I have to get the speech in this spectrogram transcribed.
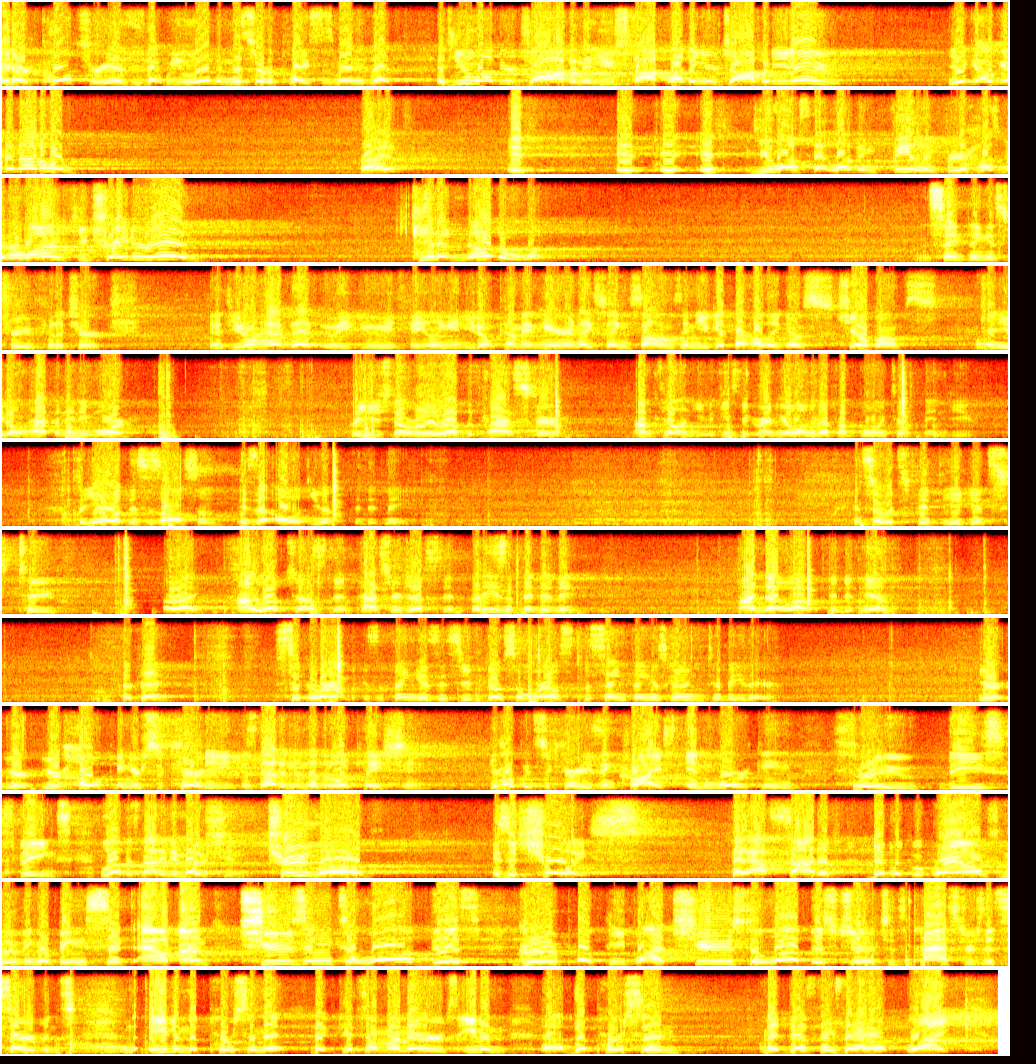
And our culture is, is that we live in this sort of place. places, man, is that if you love your job and then you stop loving your job, what do you do? You go get another one. Right? If if, if you lost that loving feeling for your husband or wife, you trade her in. Get another one. And the same thing is true for the church. And if you don't have that ooey gooey feeling and you don't come in here and they sing songs and you get the Holy Ghost chill bumps and you don't happen anymore, or you just don't really love the pastor, I'm telling you, if you stick around here long enough, I'm going to offend you. But you know what this is awesome? Is that all of you have offended me. And so it's 50 against 2. All right? I love Justin, Pastor Justin, but he's offended me. I know I've offended him. Okay? Stick around because the thing is, is if you go somewhere else, the same thing is going to be there. Your, your, your hope and your security is not in another location. Your hope and security is in Christ and working through these things. Love is not an emotion. True love is a choice. That outside of biblical grounds, moving or being sent out, I'm choosing to love this group of people. I choose to love this church, its pastors, its servants, even the person that, that gets on my nerves, even uh, the person that does things that I don't like.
